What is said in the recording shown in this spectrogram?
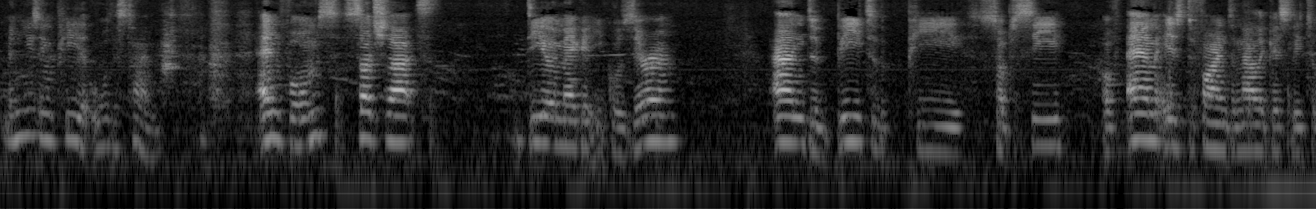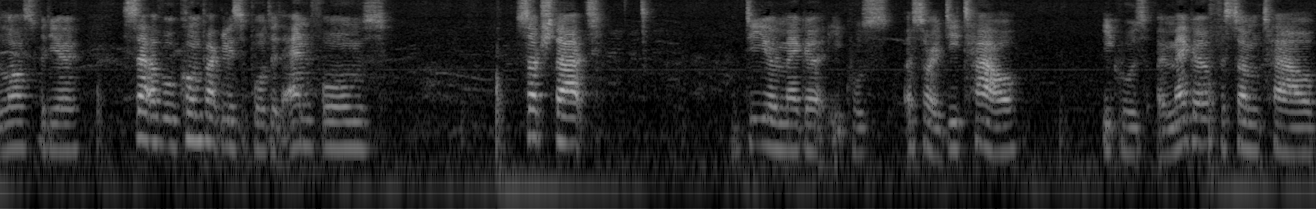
I've been using P all this time. N forms such that d omega equals 0 and b to the p sub c of M is defined analogously to last video. Set of all compactly supported N forms such that d omega equals, uh, sorry, d tau equals omega for some tau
